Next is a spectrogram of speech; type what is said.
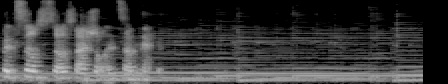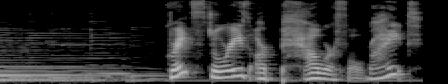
But still so special and so connected. Great stories are powerful, right?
